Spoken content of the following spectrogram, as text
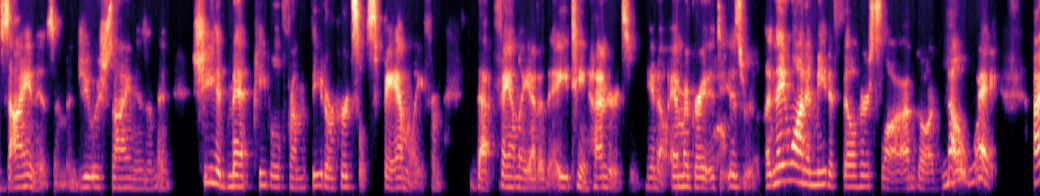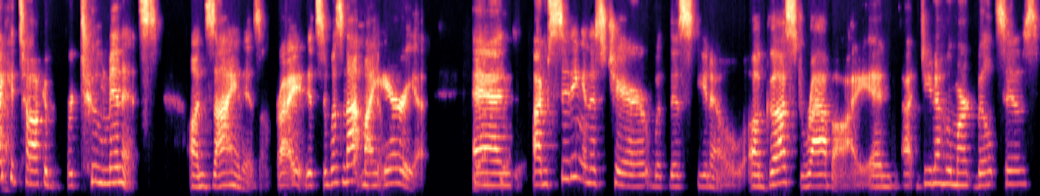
Zionism and Jewish Zionism, and she had met people from Theodore Herzl's family, from that family out of the 1800s, you know, emigrated to Israel, and they wanted me to fill her slot. I'm going, no way. I could talk for two minutes on Zionism, right? It's, it was not my area. And I'm sitting in this chair with this, you know, august rabbi. And uh, do you know who Mark Biltz is?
